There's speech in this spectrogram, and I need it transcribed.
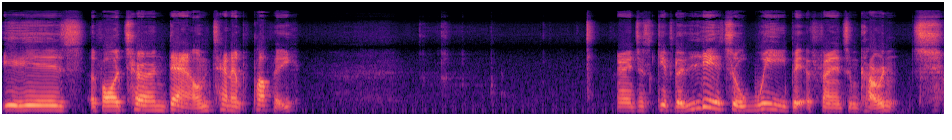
is if I turn down 10 amp puppy and just give the little wee bit of phantom current.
